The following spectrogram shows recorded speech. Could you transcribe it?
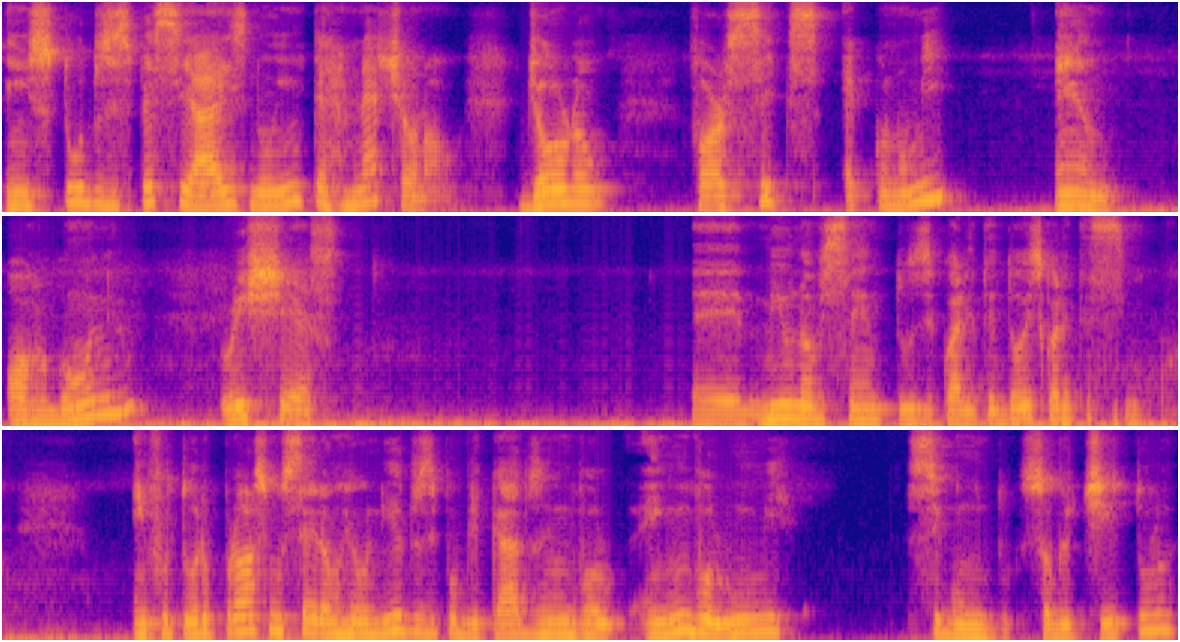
em estudos especiais no International Journal for Six Economy and Orgone Research, é, 1942-45. Em futuro próximo serão reunidos e publicados em um, em um volume segundo, sob o título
